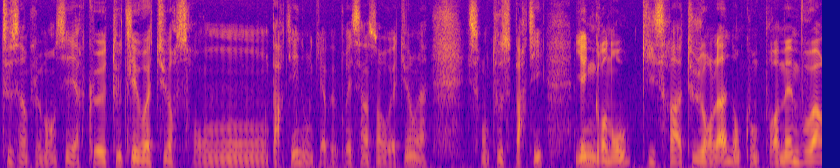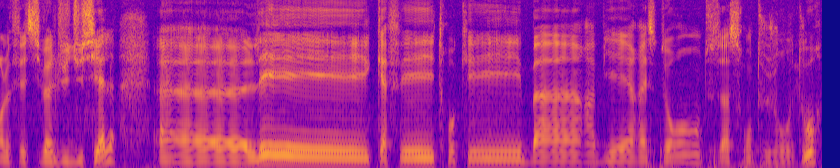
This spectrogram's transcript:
tout simplement. C'est-à-dire que toutes les voitures seront parties, donc il y a à peu près 500 voitures là, ils seront tous partis. Il y a une grande roue qui sera toujours là, donc on pourra même voir le festival vue du ciel. Euh, les cafés, troquets, bars à bière, restaurants, tout ça seront toujours autour.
